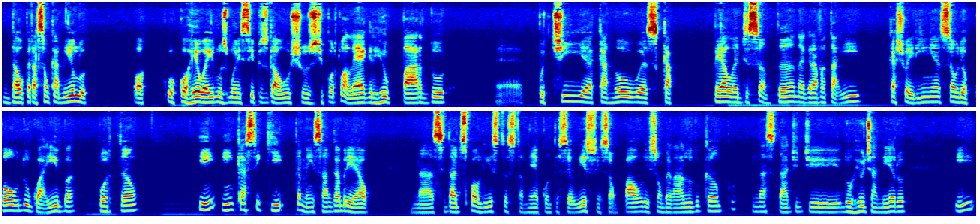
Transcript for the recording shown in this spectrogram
da Operação Camilo ocorreu aí nos municípios gaúchos de Porto Alegre, Rio Pardo, é, Putia, Canoas, Capela de Santana, Gravataí, Cachoeirinha, São Leopoldo, Guaíba, Portão e em Caciqui, também São Gabriel. Nas cidades paulistas também aconteceu isso, em São Paulo e São Bernardo do Campo, e na cidade de, do Rio de Janeiro e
